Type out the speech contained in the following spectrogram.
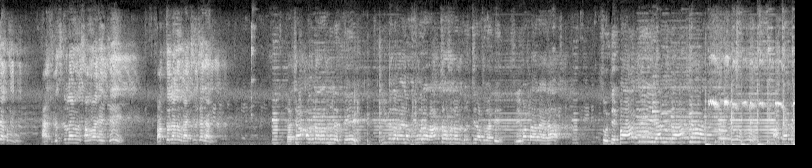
నువ్వు ఆ దృష్టులను సంహరించి భక్తులను రక్షించదని దశ అవతారములెత్తి ఈ విధమైన క్రూర రాక్షసులను దృంచినటువంటి శ్రీమన్నారాయణ సుతిపాతి అనురాచారంతుడు అతడు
